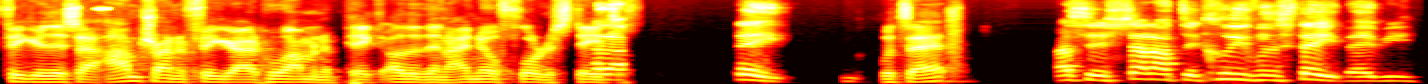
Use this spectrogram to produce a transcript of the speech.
figure this out. I'm trying to figure out who I'm going to pick, other than I know Florida State. State. What's that? I said, shout out to Cleveland State, baby.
